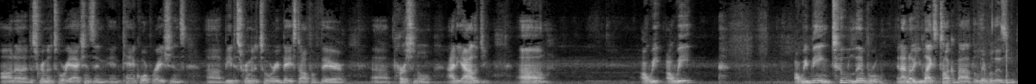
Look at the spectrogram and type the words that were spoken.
on uh, discriminatory actions and, and can corporations uh, be discriminatory based off of their uh, personal ideology. Um, are we are we are we being too liberal? And I know you like to talk about the liberalism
